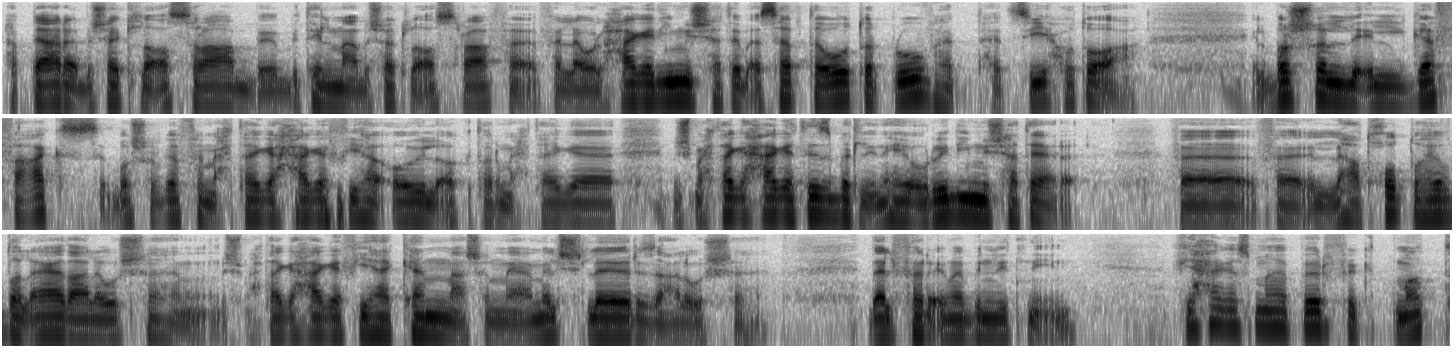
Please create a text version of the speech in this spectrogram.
فبتعرق بشكل أسرع بتلمع بشكل أسرع فلو الحاجة دي مش هتبقى ثابتة waterproof هتسيح وتقع. البشرة ال- الجافه عكس. البشرة الجافه محتاجة حاجة فيها oil أكتر محتاجه مش محتاجة حاجة تثبت لأن هي already مش هتعرق. ف... فاللي هتحطه هيفضل قاعد على وشها مش محتاجة حاجة فيها كمية عشان ما يعملش layers على وشها. ده الفرق ما بين الاتنين. في حاجة اسمها perfect matte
